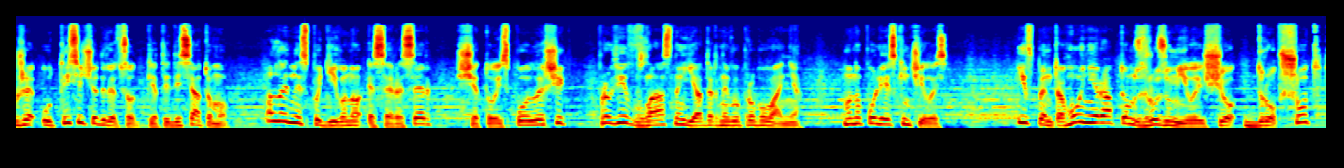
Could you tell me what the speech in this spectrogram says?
вже у 1950-му. Але несподівано СРСР, ще той спойлерщик, провів власне ядерне випробування. Монополія скінчилась. І в Пентагоні раптом зрозуміли, що дропшот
